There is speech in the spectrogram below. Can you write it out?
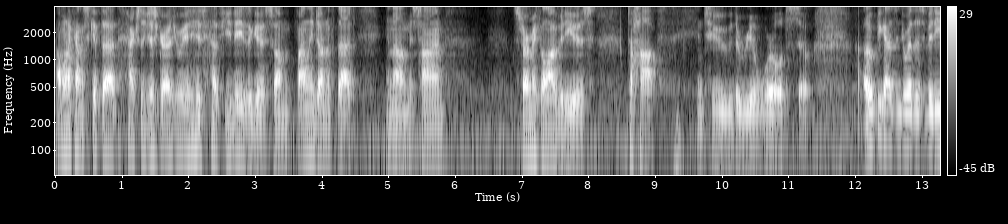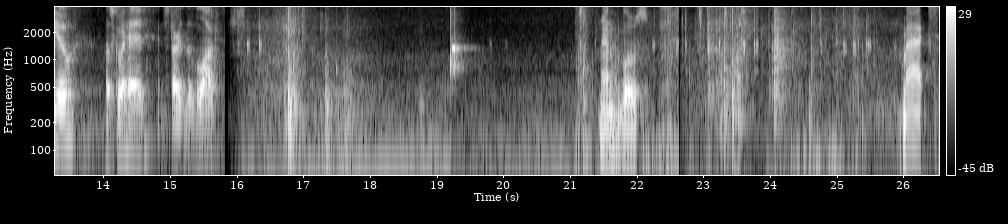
I want to kind of skip that. I actually just graduated a few days ago, so I'm finally done with that. And um, it's time to start making a lot of videos to hop into the real world. So I hope you guys enjoyed this video. Let's go ahead and start the vlog. Man, that blows. Max.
